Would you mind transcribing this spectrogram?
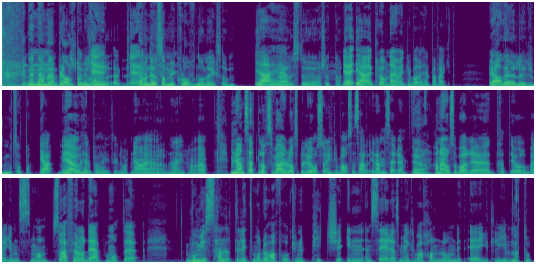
nei, nei, men de pleier alltid å Ok, vil holde okay. Nei, men Det er jo samme i Klovn nå, liksom. Ja, Ja, ja. hvis du har sett det. Ja, ja, Klovn er jo egentlig bare helt perfekt. Ja, det er eller motsatt, da. Ja, Mm. ja helt perfekt. Ja, ja. Nei. Men uansett, Lars Vaular spiller jo også egentlig bare seg selv i denne serien. Ja. Han er jo også bare 30 år bergensmann. Så jeg føler det er på en måte Hvor mye selvtillit må du ha for å kunne pitche inn en serie som egentlig bare handler om ditt eget liv? Nettopp.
